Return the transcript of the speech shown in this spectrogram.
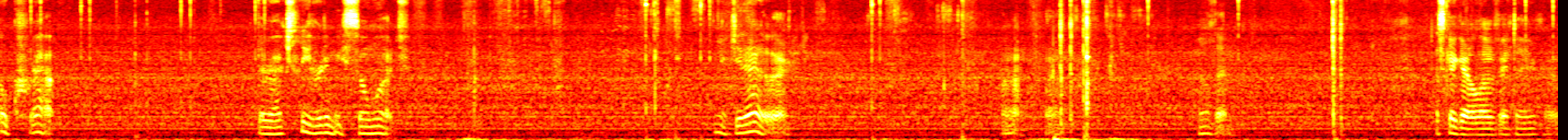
Oh, crap. They're actually hurting me so much. Yeah, get out of there. Oh, well. Well then. This guy got a lot of anti-aircraft.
